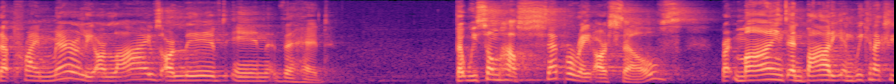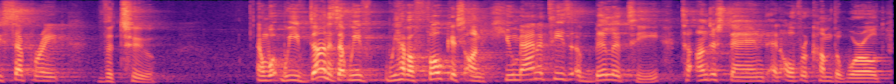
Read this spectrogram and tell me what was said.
that primarily our lives are lived in the head. That we somehow separate ourselves, right, mind and body, and we can actually separate the two. And what we've done is that we've, we have a focus on humanity's ability to understand and overcome the world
